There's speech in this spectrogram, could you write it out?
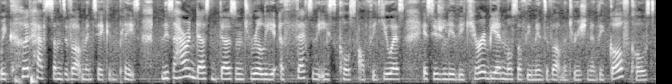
we could have some development taking place. The Saharan dust doesn't really affect the east coast of the US. It's usually the Caribbean, most of the main development region, and the Gulf Coast,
